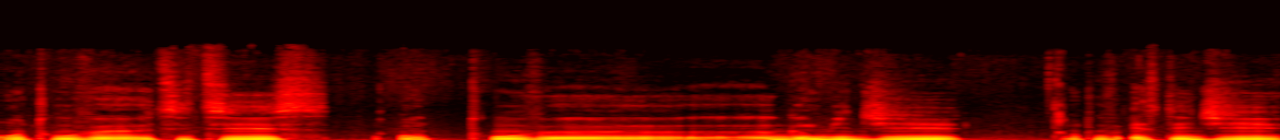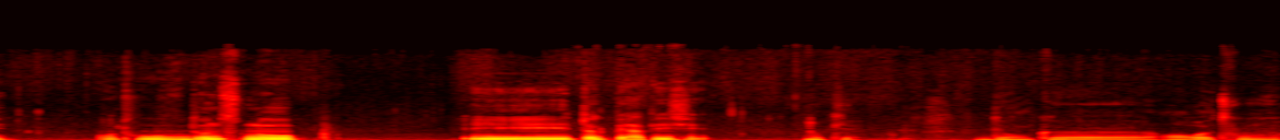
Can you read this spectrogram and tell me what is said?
on trouve euh, Titis, on trouve euh, Gambidji, on trouve STG, on trouve Don Snoop et Tug PAPG. Ok. Donc euh, on retrouve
